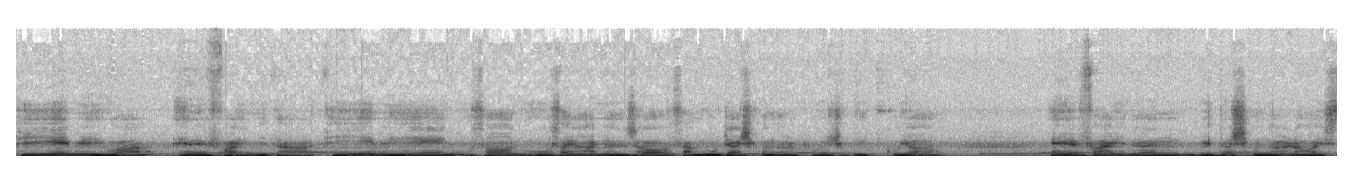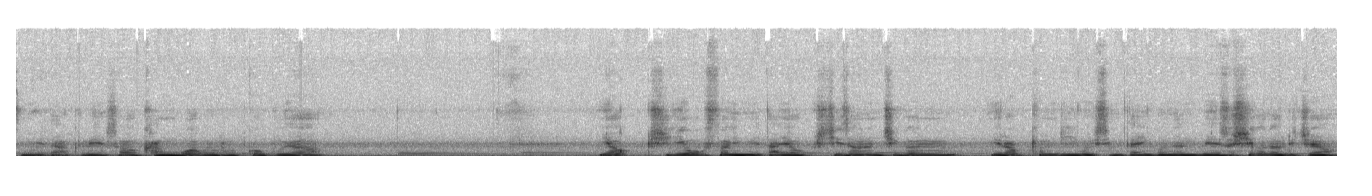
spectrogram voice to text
DMA와 MFI입니다. DMA 우선 우사용하면서 상승장 시그널을 보여주고 있고요. MFI는 매도 시그널 나와 있습니다. 그래서 강보합으로 볼 거고요. 역시기 곡선입니다. 역시선은 지금 이렇게 움직이고 있습니다. 이거는 매수 시그널이죠.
